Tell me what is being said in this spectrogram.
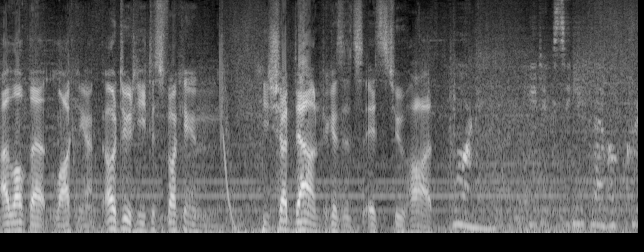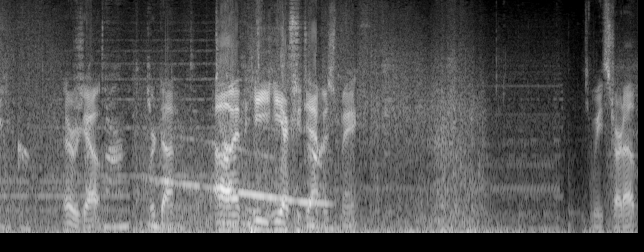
I love that locking on. Oh, dude, he just fucking he shut down because it's it's too hot. Warning. Heat exceed level critical. There we go. Shutdown We're done. imminent. Uh, and he he actually damaged me. Can we start up?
